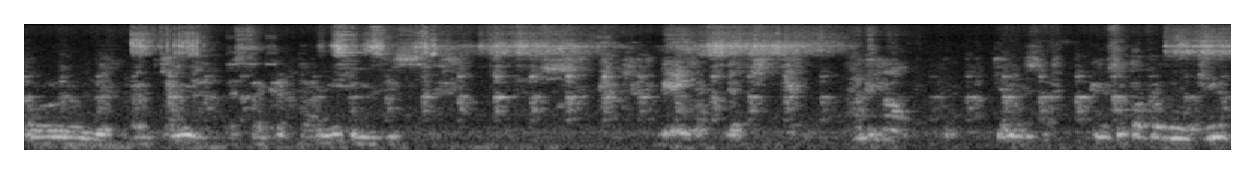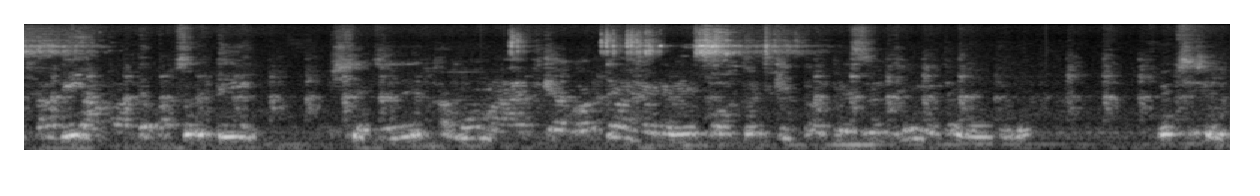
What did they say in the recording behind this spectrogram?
é Não, que você está fazendo aqui? Está ali, rapaz, debate sobre ti. Ele está bom, mas porque agora tem uma reunião importante que está precisando de mim também, entendeu? Eu preciso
